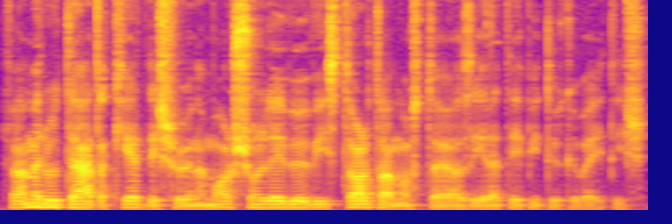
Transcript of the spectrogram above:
Felmerült tehát a kérdés, hogy a Marson lévő víz tartalmazta-e az életépítő köveit is.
